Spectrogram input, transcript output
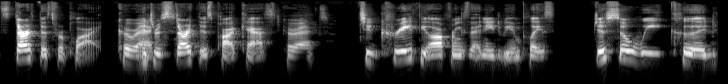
start this reply and correct. to start this podcast correct. to create the offerings that need to be in place just so we could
